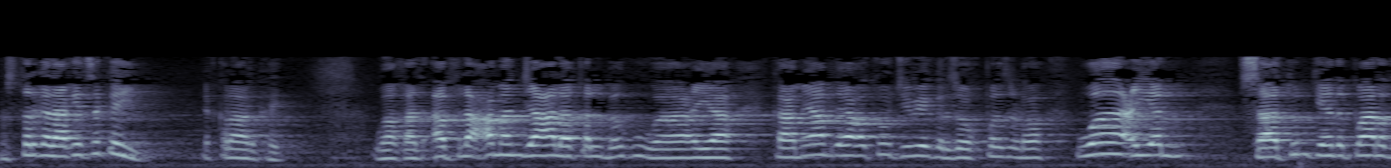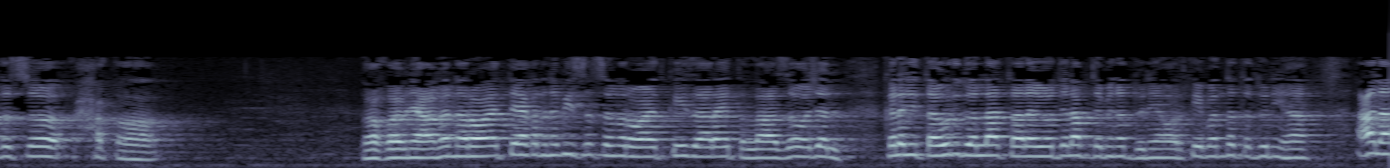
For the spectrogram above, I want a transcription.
مسترګه دا کې څه کوي اقرار کوي وقد افلح من جعل قلبه واعيا کامیاب دی هغه څوک چې وی ګرځو خپل زړه واعيا ساتون کې د پاره د حق په خبر نه عمل روایت ته د نبی صلی الله علیه وسلم روایت کوي زارایت الله عز وجل کله چې تورید الله تعالی یو دلب د مینه دنیا ورکه بنده ته دنیا علا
